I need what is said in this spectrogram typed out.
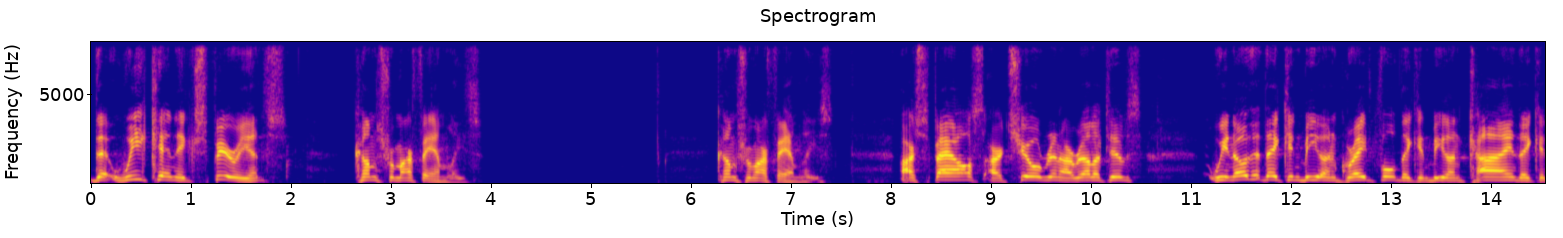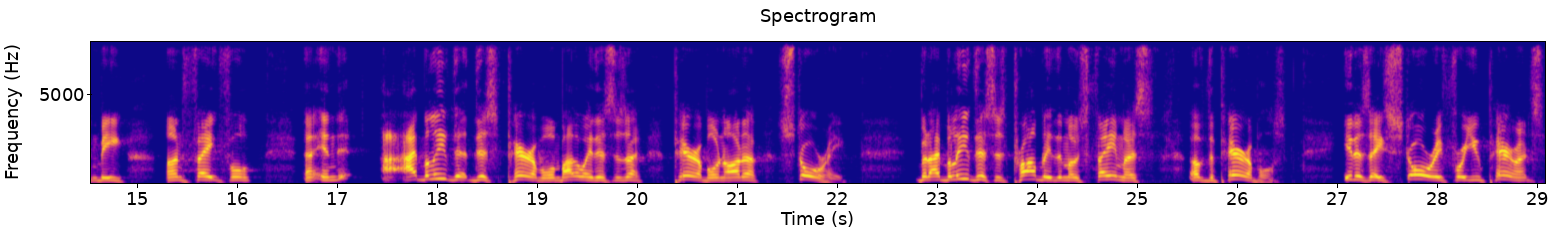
that we can experience comes from our families. Comes from our families. Our spouse, our children, our relatives, we know that they can be ungrateful, they can be unkind, they can be unfaithful. Uh, and I believe that this parable, and by the way, this is a parable, not a story, but I believe this is probably the most famous of the parables. It is a story for you parents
